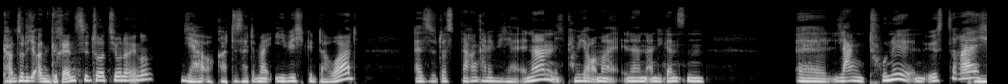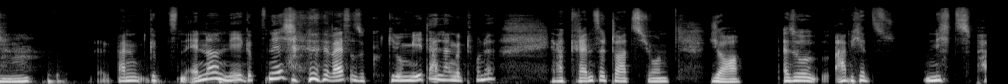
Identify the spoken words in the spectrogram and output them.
Kannst du dich an Grenzsituationen erinnern? ja, oh Gott, das hat immer ewig gedauert. Also das, daran kann ich mich erinnern. Ich kann mich auch immer erinnern an die ganzen äh, langen Tunnel in Österreich. Mhm. wann gibt's ein Ende? Nee, gibt's nicht. weißt du, so kilometerlange Tunnel. Aber Grenzsituation. Ja, also habe ich jetzt nichts pa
